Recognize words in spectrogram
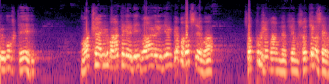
విముక్తే. మోక్షానికి మాట్లాడేది ద్వారమేది అంటే మహత్సేవ సత్పురుష సాంగత్యం సజ్జన సేవ.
